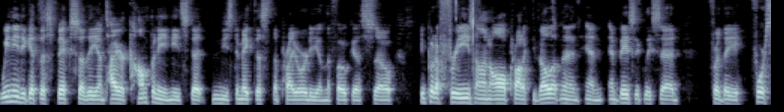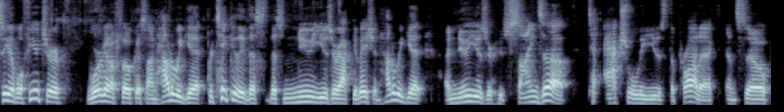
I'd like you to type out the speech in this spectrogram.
we need to get this fixed. So the entire company needs to needs to make this the priority and the focus." So he put a freeze on all product development and and basically said for the foreseeable future we're going to focus on how do we get particularly this this new user activation how do we get a new user who signs up to actually use the product? And so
